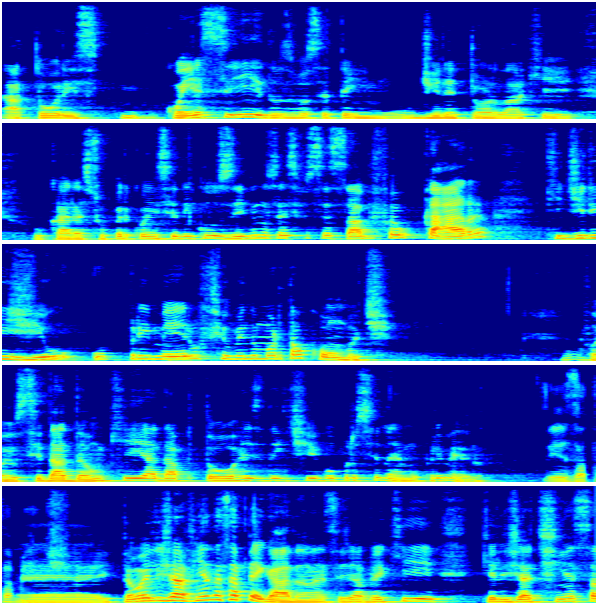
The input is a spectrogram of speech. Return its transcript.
atores conhecidos, você tem o diretor lá que o cara é super conhecido, inclusive, não sei se você sabe, foi o cara que dirigiu o primeiro filme do Mortal Kombat. Foi o cidadão que adaptou Resident Evil para o cinema, o primeiro. Exatamente. É, então ele já vinha nessa pegada, né? Você já vê que, que ele já tinha essa,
